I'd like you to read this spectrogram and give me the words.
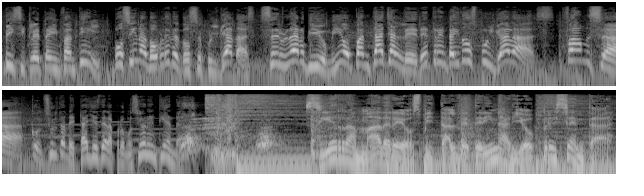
Bicicleta infantil, bocina doble de 12 pulgadas, celular Viumi o pantalla LED de 32 pulgadas. FAMSA. Consulta detalles de la promoción en tienda. Sierra Madre Hospital Veterinario presenta.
